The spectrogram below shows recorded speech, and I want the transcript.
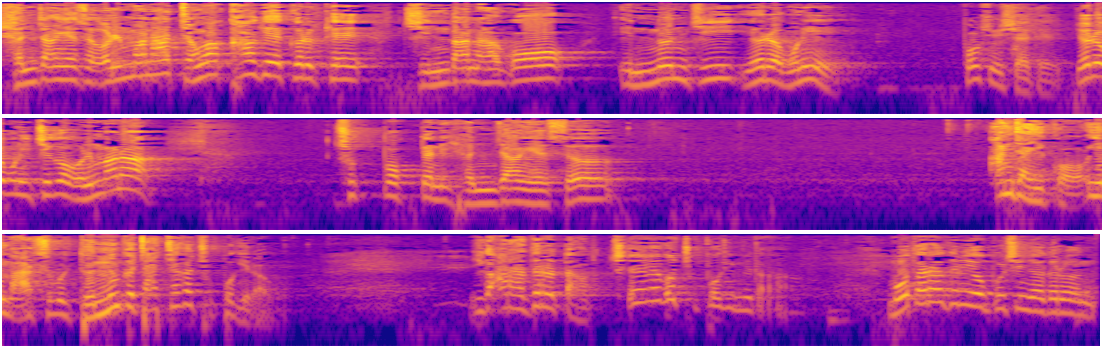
현장에서 얼마나 정확하게 그렇게 진단하고 있는지 여러분이 볼 수 있어야 돼요. 여러분이 지금 얼마나 축복된 현장에서 앉아있고 이 말씀을 듣는 것 자체가 축복이라고. 이거 알아들었다. 최고 축복입니다. 못 알아들어요, 불신자들은.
